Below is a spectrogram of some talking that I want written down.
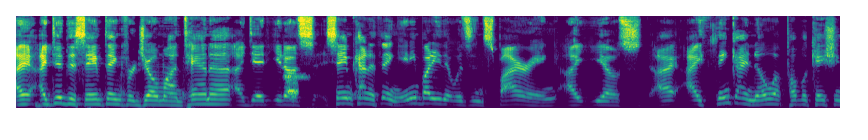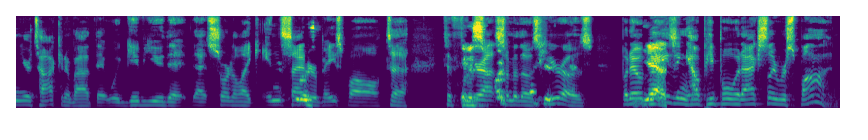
I, I, did the same thing for Joe Montana. I did, you know, same kind of thing. Anybody that was inspiring, I, you know, I, I think I know what publication you're talking about that would give you that that sort of like insider baseball to to figure out some of those heroes. But it was yeah. amazing how people would actually respond.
